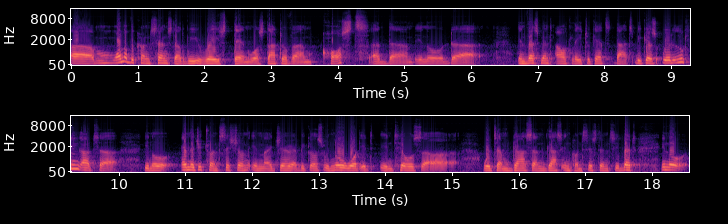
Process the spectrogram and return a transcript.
um, one of the concerns that we raised then was that of um, costs and, um, you know, the investment outlay to get that because we're looking at, uh, you know, energy transition in Nigeria because we know what it entails uh, with um, gas and gas inconsistency. But, you know,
